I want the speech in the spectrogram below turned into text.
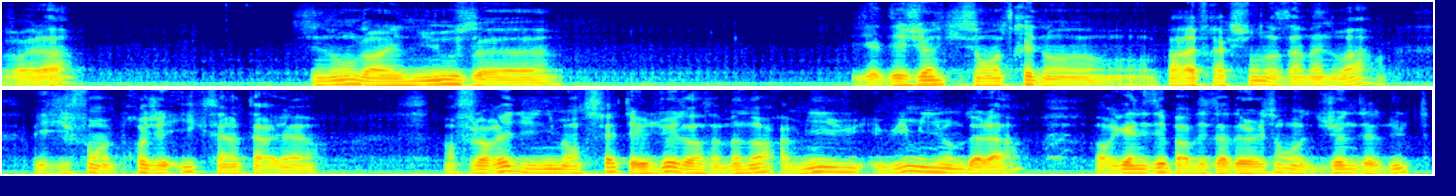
Voilà. Sinon, dans les news, euh, il y a des jeunes qui sont entrés par effraction dans un manoir et qui font un projet X à l'intérieur. En Floride, une immense fête a eu lieu dans un manoir à 8 millions de dollars, organisé par des adolescents et de jeunes adultes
